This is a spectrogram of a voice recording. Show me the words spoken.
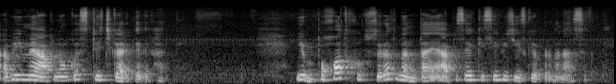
अभी मैं आप लोगों को स्टिच करके दिखाती हूँ। ये बहुत खूबसूरत बनता है, आप इसे किसी भी चीज़ के ऊपर बना सकते हैं।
